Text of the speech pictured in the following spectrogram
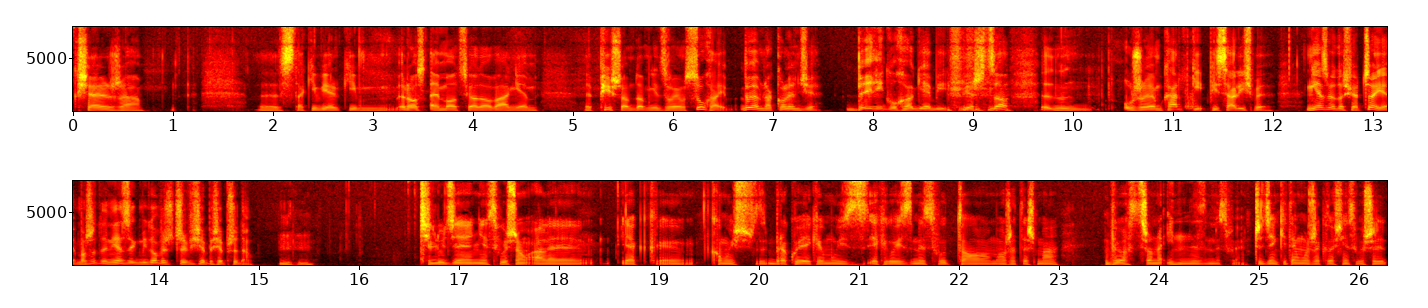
księża, z takim wielkim rozemocjonowaniem piszą do mnie, dzwonią, słuchaj, byłem na kolędzie, byli głuchoniemi, wiesz co? Użyłem kartki, pisaliśmy. Niezłe doświadczenie. Może ten język migowy rzeczywiście by się przydał. Mhm. Ci ludzie nie słyszą, ale jak y, komuś brakuje jakiegoś zmysłu, to może też ma wyostrzone inne zmysły. Czy dzięki temu, że ktoś nie słyszy,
